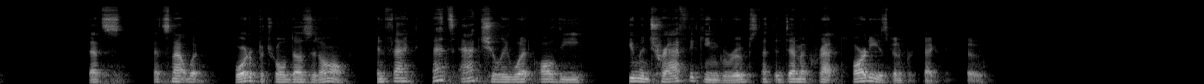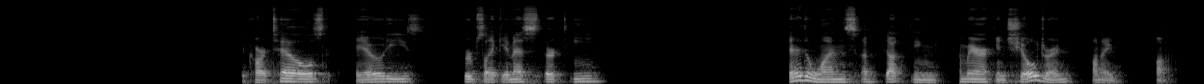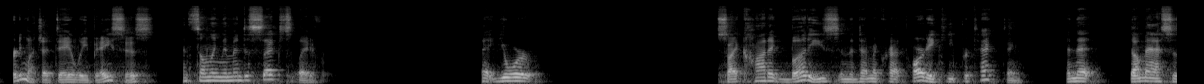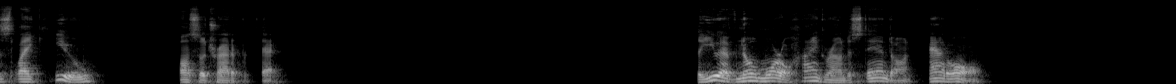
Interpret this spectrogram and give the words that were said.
That's that's not what Border Patrol does at all. In fact, that's actually what all the human trafficking groups that the Democrat Party has been protecting do. The cartels, the coyotes, groups like MS-13, they're the ones abducting American children on a on pretty much a daily basis and selling them into sex slavery. That your psychotic buddies in the Democrat Party keep protecting, and that dumbasses like you also try to protect. So you have no moral high ground to stand on at all.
